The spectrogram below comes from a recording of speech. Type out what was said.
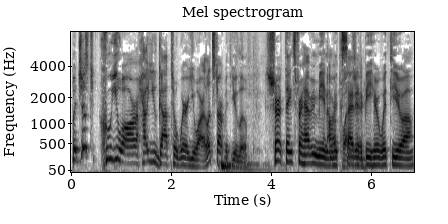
but just who you are, how you got to where you are. Let's start with you, Lou. Sure. Thanks for having me, and Our I'm excited pleasure. to be here with you. Uh,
